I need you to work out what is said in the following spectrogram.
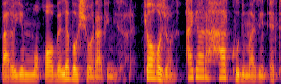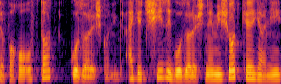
برای مقابله با شوروی می‌ذاره که آقا جان اگر هر کدوم از این اتفاقا افتاد گزارش کنید. اگه چیزی گزارش نمی‌شد که یعنی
